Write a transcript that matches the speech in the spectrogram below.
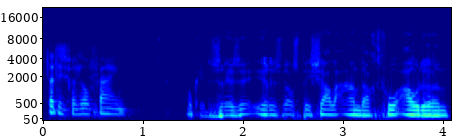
Dat is wel heel fijn. Oké, dus er is, er is wel speciale aandacht voor ouderen.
